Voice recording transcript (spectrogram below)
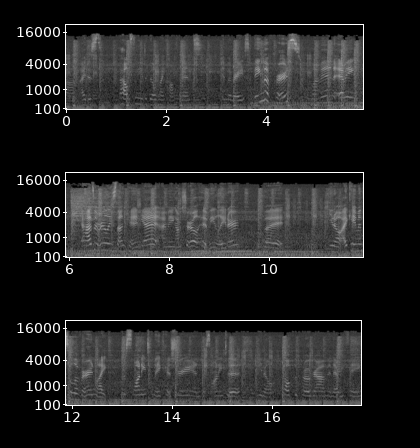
um, I just it helps me to build my confidence in the race. Being the first program and everything.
